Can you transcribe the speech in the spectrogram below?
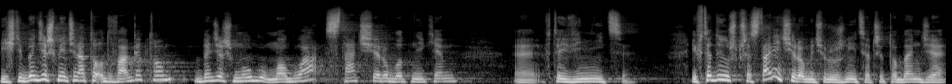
Jeśli będziesz mieć na to odwagę, to będziesz mógł, mogła stać się robotnikiem e, w tej winnicy. I wtedy już przestanie ci robić różnicę, czy to będzie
